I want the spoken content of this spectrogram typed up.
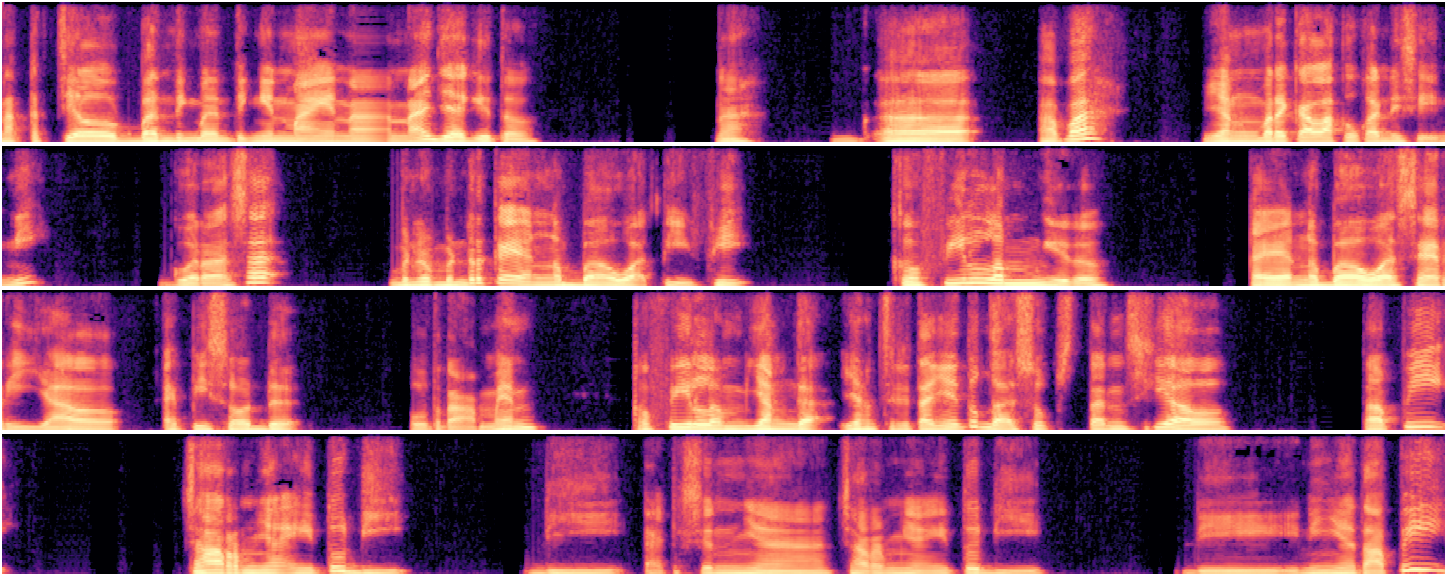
anak kecil banting-bantingin mainan aja gitu. Nah uh, apa yang mereka lakukan di sini gue rasa bener-bener kayak ngebawa TV ke film gitu. Kayak ngebawa serial episode Ultraman ke film yang enggak yang ceritanya itu nggak substansial. Tapi charmnya itu di di actionnya, charmnya itu di di ininya. Tapi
